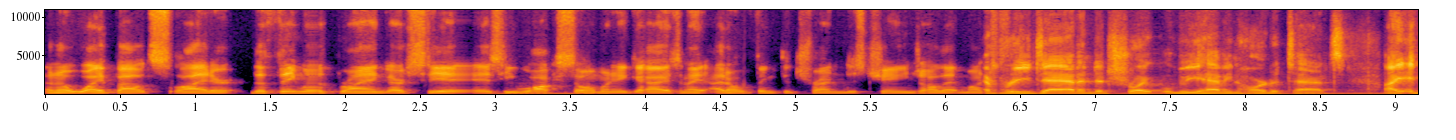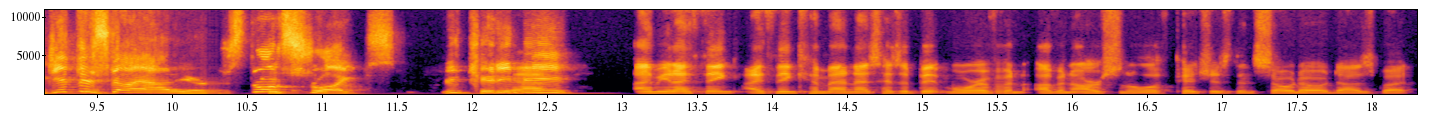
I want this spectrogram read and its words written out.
and a wipeout slider. The thing with Bryan Garcia is he walks so many guys, and I, I, don't think the trend has changed all that much. Every dad in Detroit will be having heart attacks. I get this guy out of here. Just throw strikes. Are you kidding yeah. me? I mean, I think I think Jimenez has a bit more of an of an arsenal of pitches than Soto does, but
